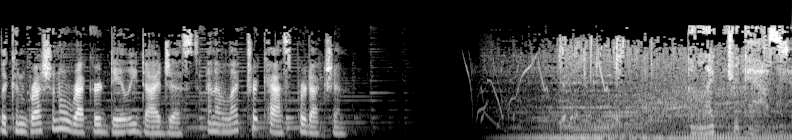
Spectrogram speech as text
The Congressional Record Daily Digest, an Electricast production. Electricast.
